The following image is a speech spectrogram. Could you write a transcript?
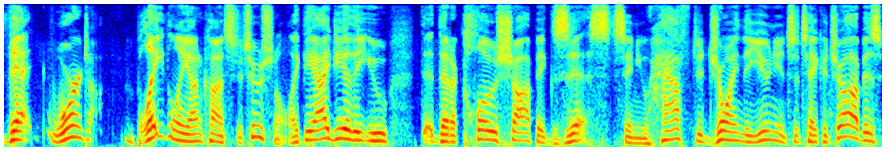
that weren't blatantly unconstitutional. Like the idea that you that a closed shop exists and you have to join the union to take a job is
